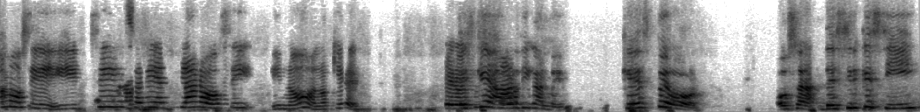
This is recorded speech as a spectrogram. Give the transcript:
vamos y, y sí, está bien, claro, sí, y no, no quieres. Pero Es que, a ver, díganme, ¿qué es peor? O sea, decir que sí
